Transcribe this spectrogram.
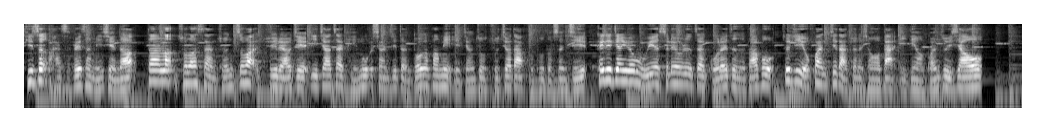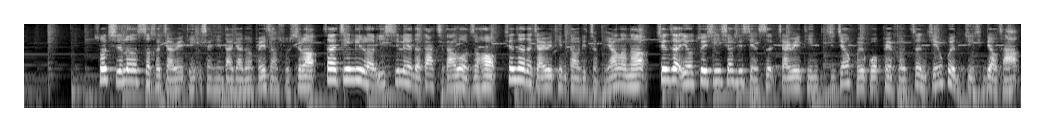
提升还是非常明显的。当然了，除了闪存之外，据了解，一加在屏幕、相机等多个方面也将做出较大幅度的升级。该机将于五月十六日在国内正式发布，最近有换机打算的小伙伴一定要关注一下哦。说起乐视和贾跃亭，相信大家都非常熟悉了。在经历了一系列的大起大落之后，现在的贾跃亭到底怎么样了呢？现在有最新消息显示，贾跃亭即将回国配合证监会进行调查。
